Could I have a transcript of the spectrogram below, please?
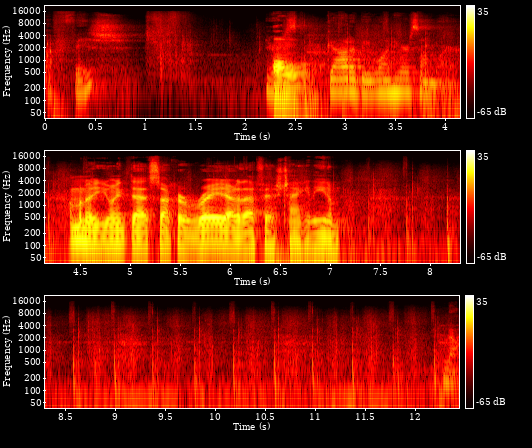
a fish. There's Oh. gotta be one here somewhere. I'm gonna yoink that sucker right out of that fish tank and eat him. Now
